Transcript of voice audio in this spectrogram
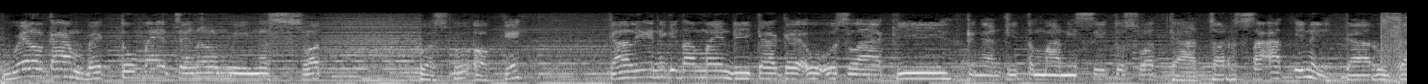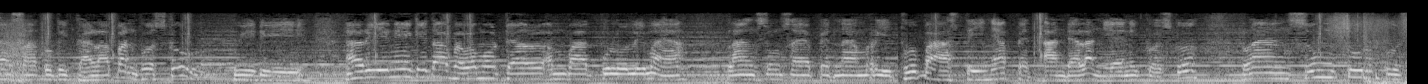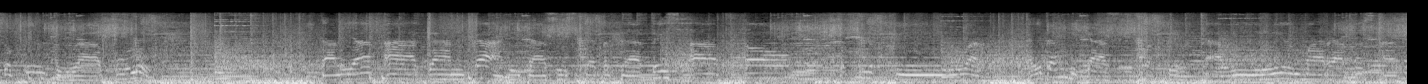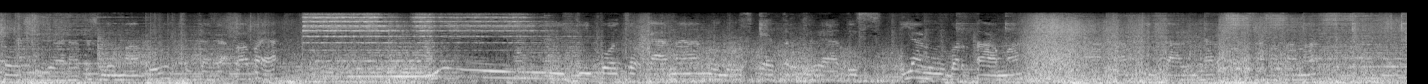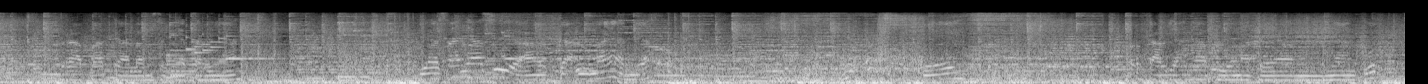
Welcome back to my channel Minus Slot. Bosku oke. Kali ini kita main di kakek Uus lagi Dengan ditemani situs slot gacor saat ini. Garuda 138 bosku. Widih. Hari ini kita bawa modal 45 ya. Langsung saya bet 6000 pastinya bet andalan ya ini bosku langsung turbo spin 20 kita lihat akankah dikasih scatter gratis atau petir di luar? Ini kan dikasih kali 500 Super.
